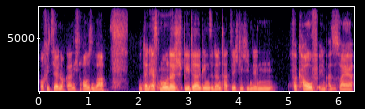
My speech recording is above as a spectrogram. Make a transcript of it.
offiziell noch gar nicht draußen war. Und dann erst Monate später ging sie dann tatsächlich in den Verkauf, in, also es war ja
